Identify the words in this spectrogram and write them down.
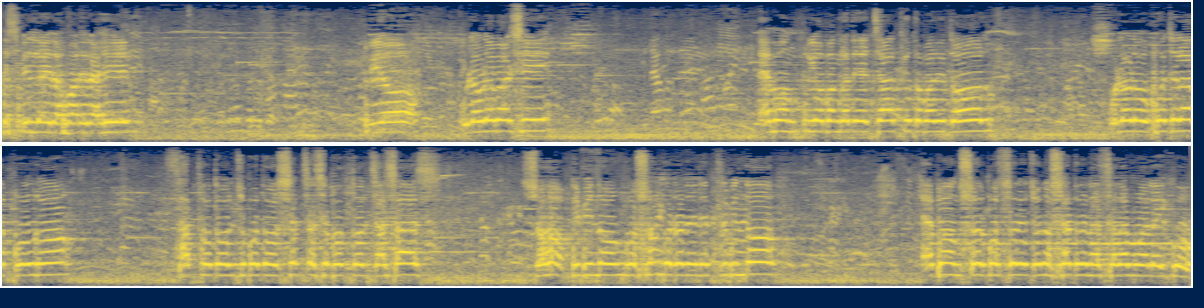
বিসমিল্লাহ রহমান রাহিম। প্রিয় কুলাউড়াবাসী এবং প্রিয় বাংলাদেশ জাতীয়তাবাদী দল কুলাউড়া উপজেলা পৌর ছাত্র দল যুব দল স্বেচ্ছাসেবক দল, চাষাস সহ বিভিন্ন অঙ্গ সংগঠনের নেতৃবৃন্দ এবং সর্বস্তরের জনসাধারণ, আসসালামু আলাইকুম।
